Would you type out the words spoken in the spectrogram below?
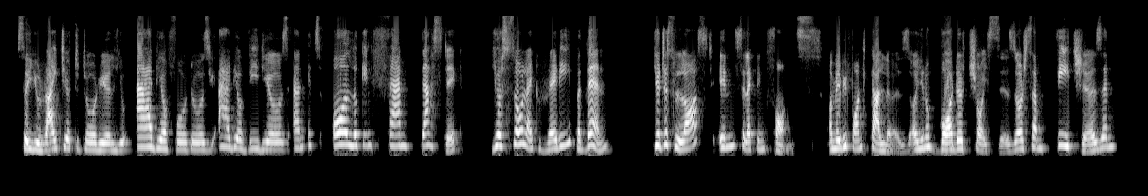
So you write your tutorial, you add your photos, you add your videos, and it's all looking fantastic. You're so like ready, but then you're just lost in selecting fonts or maybe font colors or, you know, border choices or some features. And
